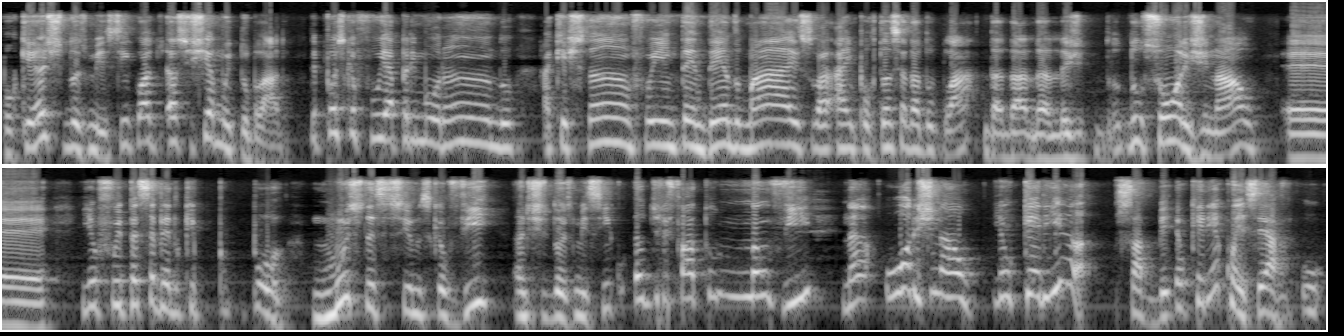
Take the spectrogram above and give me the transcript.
Porque antes de 2005 eu assistia muito dublado. Depois que eu fui aprimorando a questão, fui entendendo mais a, a importância da dublar, da, da- da do, do som original, é, e eu fui percebendo que, pô, muitos desses filmes que eu vi antes de 2005, eu de fato não vi né, o original. E eu queria saber, eu queria conhecer a- o,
